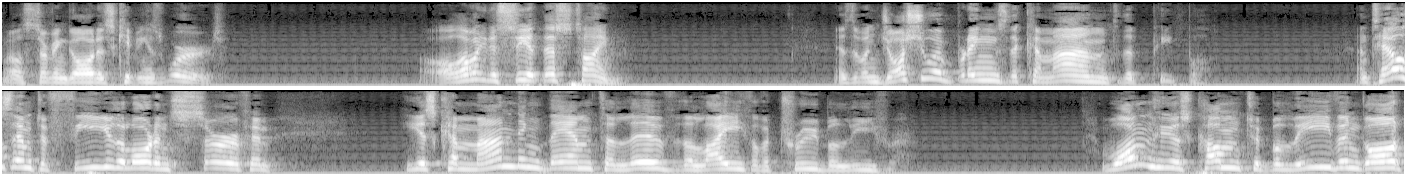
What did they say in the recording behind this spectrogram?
Well, serving God is keeping His word. All I want you to see at this time is that when Joshua brings the command to the people and tells them to fear the Lord and serve Him, he is commanding them to live the life of a true believer. One who has come to believe in God,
